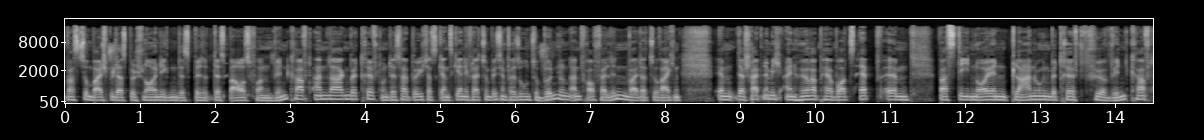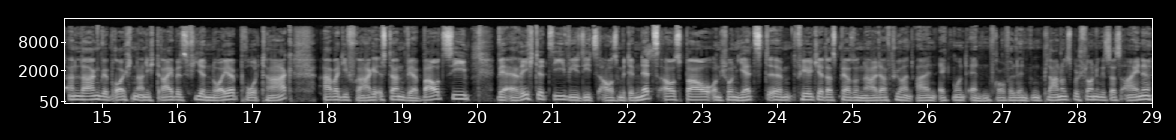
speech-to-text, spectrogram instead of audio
was zum Beispiel das Beschleunigen des, des Baus von Windkraftanlagen betrifft. Und deshalb würde ich das ganz gerne vielleicht so ein bisschen versuchen zu bündeln und an Frau Verlinden weiterzureichen. Ähm, da schreibt nämlich ein Hörer per WhatsApp, ähm, was die neuen Planungen betrifft für Windkraftanlagen. Wir bräuchten eigentlich drei bis vier neue pro Tag. Aber die Frage ist dann, wer baut sie? Wer errichtet sie? Wie sieht's aus mit dem Netzausbau? Und schon jetzt ähm, fehlt ja das Personal dafür an allen Ecken und Enden. Frau Verlinden, Planungsbeschleunigung ist das eine,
